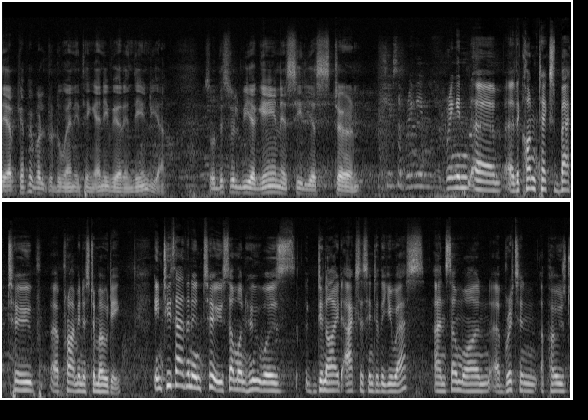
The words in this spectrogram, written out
they are capable to do anything anywhere in the India. So this will be again a serious turn. Sheikh, bring in, bring in uh, the context back to uh, Prime Minister Modi. In 2002, someone who was denied access into the US and someone uh, Britain opposed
